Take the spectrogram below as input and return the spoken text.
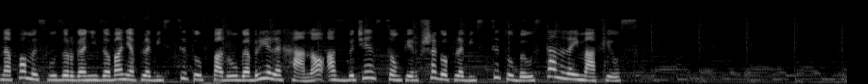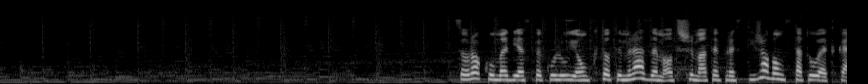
Na pomysł zorganizowania plebiscytu wpadł Gabriele Hano, a zwycięzcą pierwszego plebiscytu był Stanley Matthews. Co roku media spekulują, kto tym razem otrzyma tę prestiżową statuetkę.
